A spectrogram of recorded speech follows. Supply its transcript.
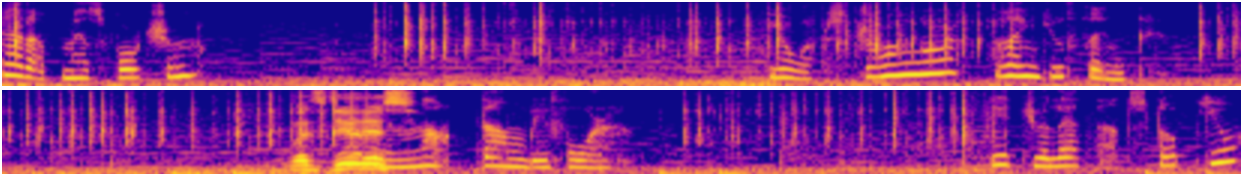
Get up, Miss Fortune. You are stronger than you think. Let's do You've this. been knocked down before. Did you let that stop you?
